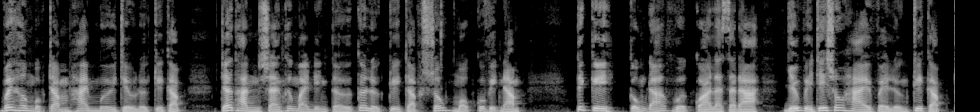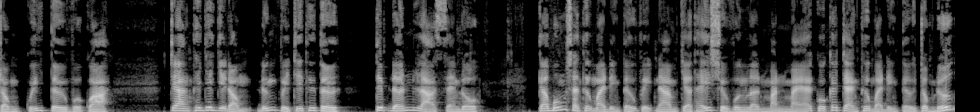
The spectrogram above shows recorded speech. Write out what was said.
với hơn 120 triệu lượt truy cập, trở thành sàn thương mại điện tử có lượt truy cập số 1 của Việt Nam. Tiki cũng đã vượt qua Lazada, giữ vị trí số 2 về lượng truy cập trong quý tư vừa qua. Trang Thế giới di động đứng vị trí thứ tư, tiếp đến là Sendo. Cả bốn sàn thương mại điện tử Việt Nam cho thấy sự vươn lên mạnh mẽ của các trang thương mại điện tử trong nước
